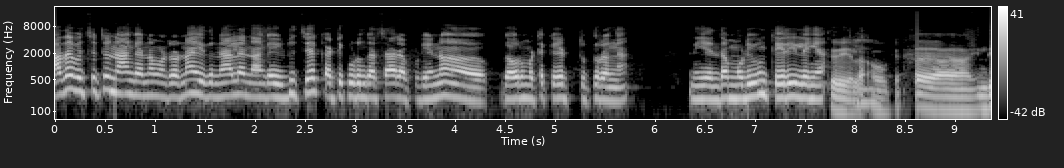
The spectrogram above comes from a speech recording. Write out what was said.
அதை வச்சுட்டு நாங்கள் என்ன பண்ணுறோன்னா இதனால நாங்கள் இடிச்சே கட்டி கொடுங்க சார் அப்படின்னு கவர்மெண்ட்டை கேட்டுருக்குறோங்க. நீ எந்த முடிவும் தெரியலைங்க. தெரியல ஓகே இந்த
